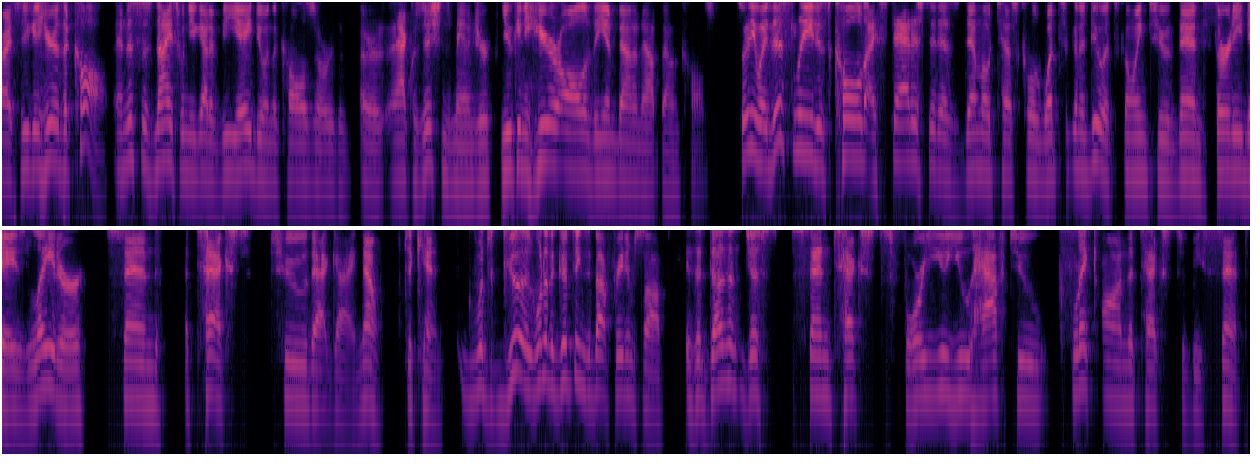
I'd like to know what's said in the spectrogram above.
All right, so you can hear the call, and this is nice when you got a VA doing the calls or the or an acquisitions manager. You can hear all of the inbound and outbound calls. So anyway, this lead is cold. I statused it as demo test cold. What's it going to do? It's going to then 30 days later send a text to that guy. Now, to Ken. What's good, one of the good things about FreedomSoft is it doesn't just send texts for you. You have to click on the text to be sent.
